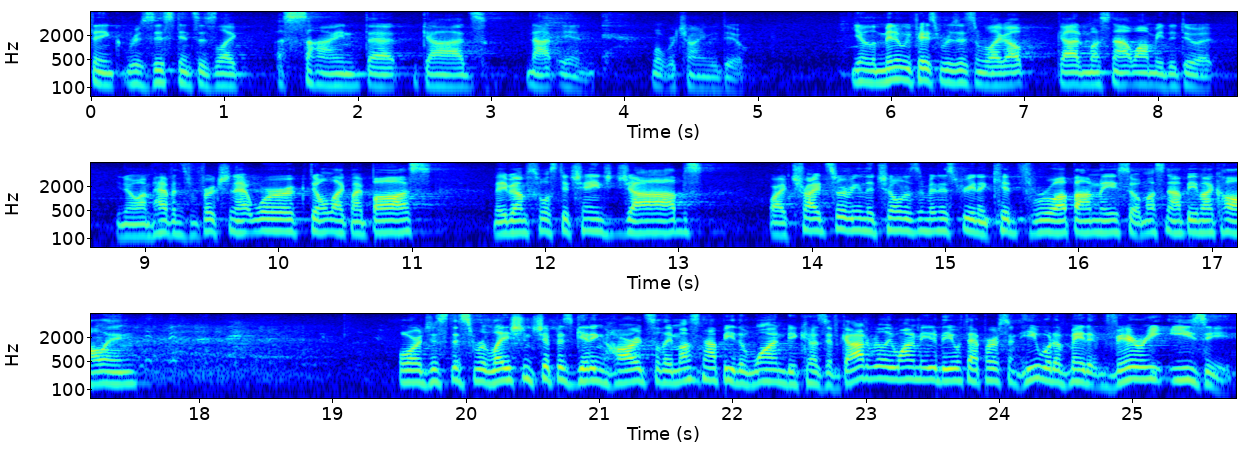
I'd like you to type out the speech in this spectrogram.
think resistance is like a sign that God's not in what we're trying to do. You know, the minute we face resistance, we're like, oh, God must not want me to do it. You know, I'm having some friction at work, don't like my boss. Maybe I'm supposed to change jobs. Or I tried serving in the children's ministry and a kid threw up on me, so it must not be my calling. or just this relationship is getting hard, so they must not be the one because if God really wanted me to be with that person, He would have made it very easy.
